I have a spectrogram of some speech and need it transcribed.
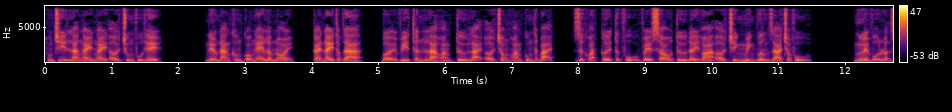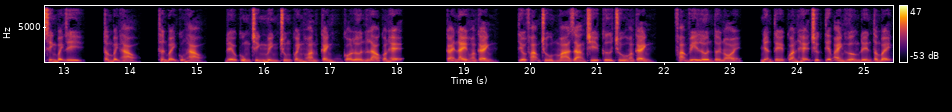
huống chi là ngày ngày ở chung phu thê. Nếu nàng không có nghe lầm nói, cái này thật ra, bởi vì thân là hoàng tử lại ở trong hoàng cung thất bại, dứt khoát cưới tức phụ về sau từ đây hoa ở chính mình vương gia trong phủ. Người vô luận sinh bệnh gì, tâm bệnh hảo, thân bệnh cũng hảo, đều cùng chính mình chung quanh hoàn cảnh có lớn lao quan hệ. Cái này hoàn cảnh, tiểu phạm chú mà giảng chỉ cư trú hoàn cảnh, phạm vi lớn tới nói, nhân tế quan hệ trực tiếp ảnh hưởng đến tâm bệnh.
